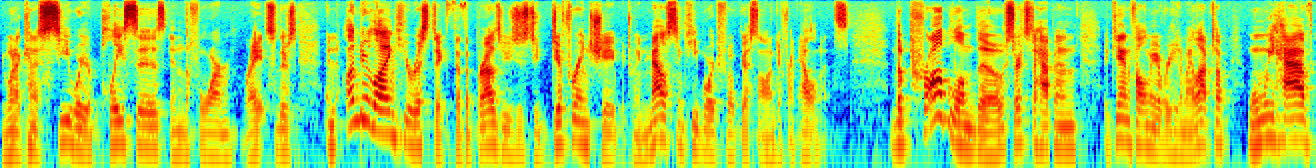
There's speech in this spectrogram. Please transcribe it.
you want to kind of see where your place is in the form, right? So there's an underlying heuristic that the browser uses to differentiate between mouse and keyboard focus on different elements. The problem, though, starts to happen, again, follow me over here to my laptop, when we have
